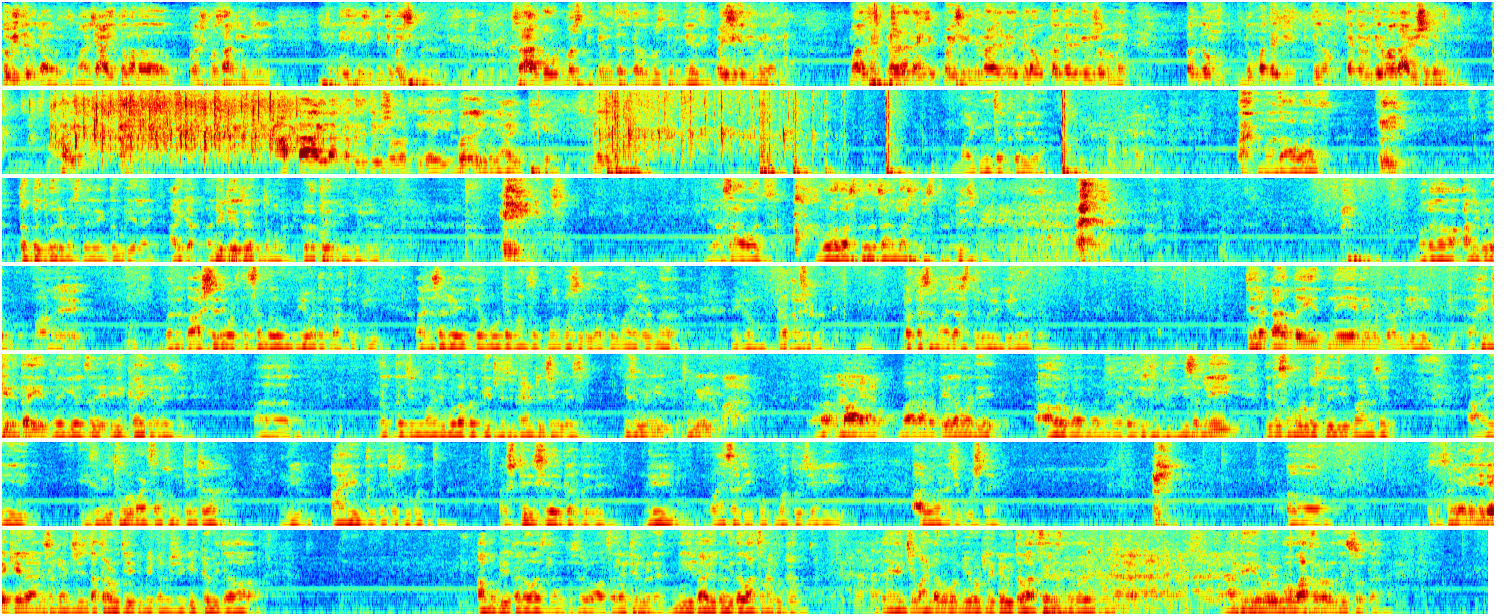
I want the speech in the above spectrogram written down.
कवितेने काय व्हायचं? माझी आई तर मला प्रश्न सारखी विचारले ह्याने ह्याचे किती पैसे मिळणार सारखं उठ बसते कविताच करत बसते. म्हणजे ह्याचे पैसे किती मिळाले? मला कळलं त्याचे ह्याचे पैसे किती मिळाले तिला उत्तर कधी देऊ शकलो नाही. पण गम गंमत आहे की तिनं त्या कवितेने माझं आयुष्य घडवलं. आणि आता आईला कदाचित विश्वास वाटते की आई बरं आहे म्हणजे हाय ठीक आहे. माईकने चटका दिला. माझा आवाज तब्येत बरी नसल्याने एकदम गेलाय. ऐका अनिट येतोय ना तुम्हाला? कळतंय ना मी बोललेलं. म्हणजे असा आवाज मुळात असतं तर चांगला असलं असतं प्लीज मला अलीकडं म्हणजे, अं, बरं आश्चर्य वाटतं संभ्रम हे वाटत राहतो की अशा सगळ्या इतक्या मोठ्या माणसात मला बसवलं जातं माझ्याकडनं एका प्रकाशन प्रकाशन माझ्या हस्ते वगैरे केलं जातं. त्याला टाळता येत नाही आणि म्हणतो घेता येत नाही घ्यायचं हे काय करायचंय? अं, माझी मुलाखत घेतली फॅन्ड्रीच्या वेळेस. ही सगळी सगळी बारा बारा का तेरामध्ये औरंगाबादमध्ये मुलाखत घेतली होती. ही सगळी तिथं समोर बसलेली माणसं आहेत. आणि ही सगळी थोर माणसं असून त्यांच्या मी आहे तर त्यांच्यासोबत स्टेज शेअर करता येते हे माझ्यासाठी खूप महत्त्वाची आणि अभिमानाची गोष्ट आहे. सगळ्यांनी जे काही केलं आणि सगळ्यांची जी तक्रार होती एकमेकांविषयी की कविता अमुक एकानं वाचलं आणि दुसऱ्या वाचायला ठेवलं नाहीत मी काही कविता वाचणार होतो? आता ह्यांची भांडणं बघून मी म्हटलं कविता वाचायलाच नाही आणि वैभव वाचणार होते स्वतः.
